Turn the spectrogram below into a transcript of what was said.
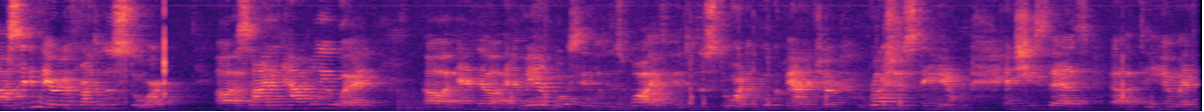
I'm sitting there in the front of the store, uh, signing happily away, uh, and, uh, and a man walks in with his wife into the store, and the book manager rushes to him, and she says uh, to him, and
